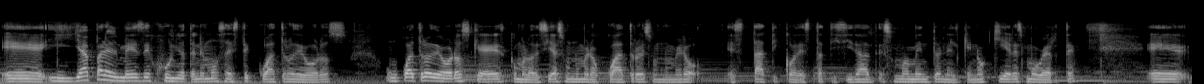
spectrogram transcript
Eh, y ya para el mes de junio tenemos a este 4 de oros. Un 4 de oros que es, como lo decía, es un número 4, es un número estático, de estaticidad, es un momento en el que no quieres moverte. Eh,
